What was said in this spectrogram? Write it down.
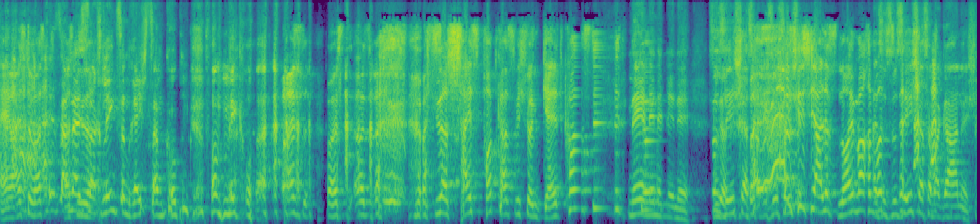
Ey, weißt du was? Sander was ist nach links und rechts am gucken vom Mikro. Was, was, was, was dieser scheiß Podcast mich für ein Geld kostet? Nee, nee, nee, nee, nee. So sehe ich das. Aber so was ich hier alles neu machen muss? Also so sehe ich das aber gar nicht.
